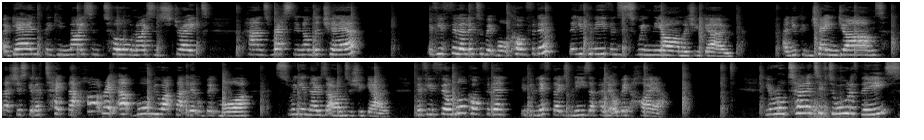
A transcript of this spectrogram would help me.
Again, thinking nice and tall, nice and straight, hands resting on the chair. If you feel a little bit more confident, then you can even swing the arm as you go. And you can change arms. That's just going to take that heart rate up, warm you up that little bit more. Swinging those arms as you go. And if you feel more confident, you can lift those knees up a little bit higher. Your alternative to all of these,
